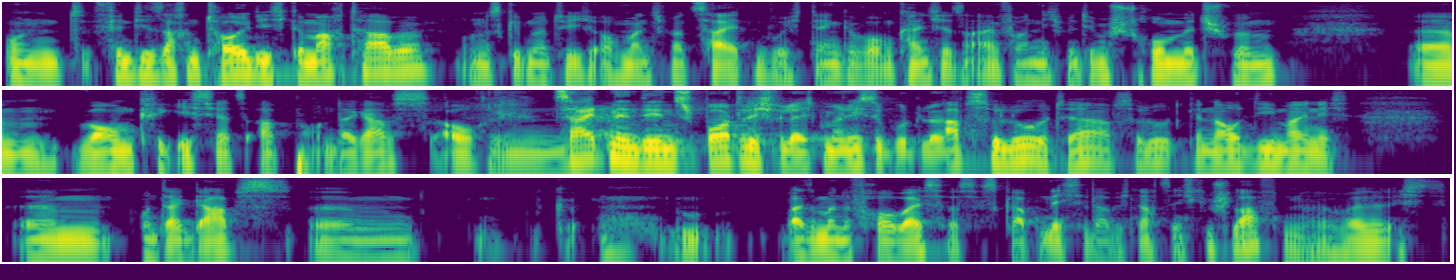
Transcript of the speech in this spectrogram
und finde die Sachen toll, die ich gemacht habe. Und es gibt natürlich auch manchmal Zeiten, wo ich denke, warum kann ich jetzt einfach nicht mit dem Strom mitschwimmen? Ähm, warum kriege ich es jetzt ab? Und da gab es auch in Zeiten, in denen es sportlich vielleicht mal nicht so gut läuft. Absolut, ja, absolut. Genau die meine ich. Ähm, und da gab es, ähm, also meine Frau weiß das, es gab Nächte, da habe ich nachts nicht geschlafen, ne, weil ich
